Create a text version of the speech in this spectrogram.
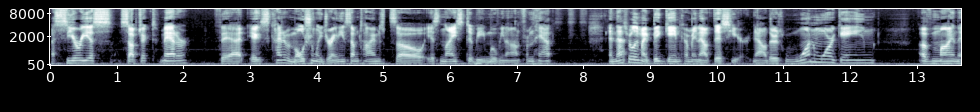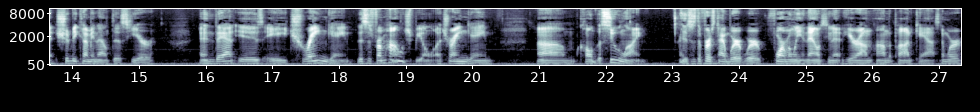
a serious subject matter that it's kind of emotionally draining sometimes. So it's nice to be moving on from that. And that's really my big game coming out this year. Now, there's one more game of mine that should be coming out this year, and that is a train game. This is from Hollandspiele, a train game um, called the Soo Line. And this is the first time we're, we're formally announcing it here on, on the podcast, and we're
